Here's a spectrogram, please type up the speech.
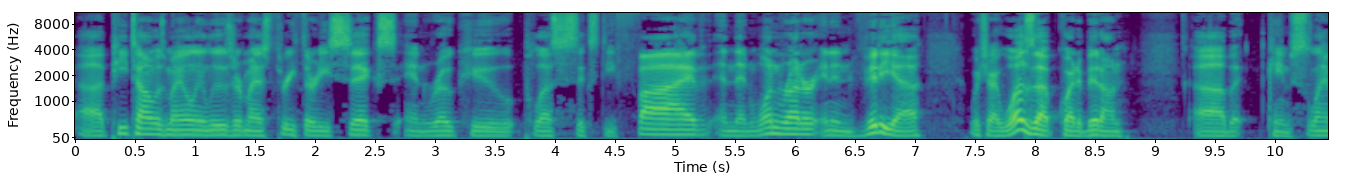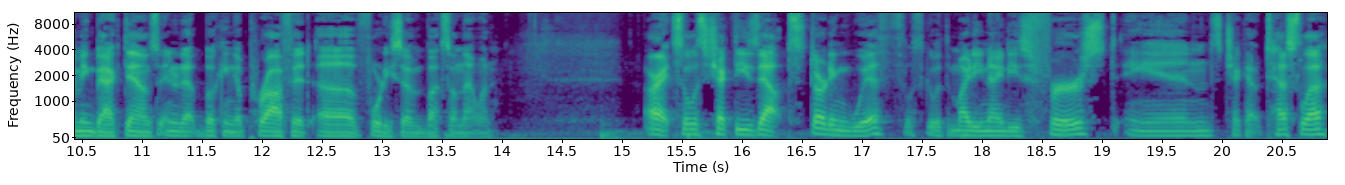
Uh, Piton was my only loser, minus 336, and Roku plus 65. And then one runner in NVIDIA, which I was up quite a bit on, uh, but came slamming back down. So ended up booking a profit of 47 bucks on that one. All right, so let's check these out. Starting with, let's go with the Mighty 90s first, and let's check out Tesla.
